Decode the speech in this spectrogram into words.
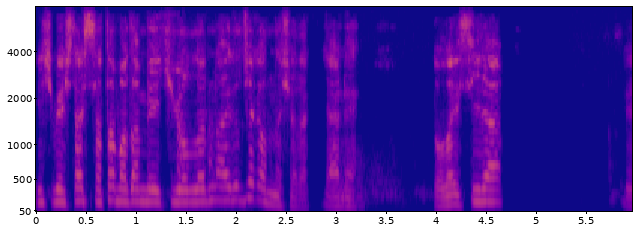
hiç Beşiktaş satamadan belki yollarına ayrılacak anlaşarak. Yani dolayısıyla e,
